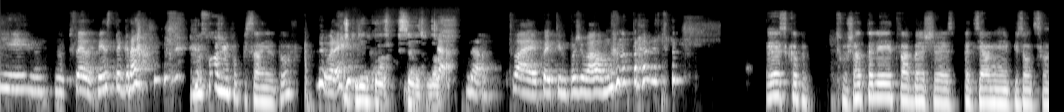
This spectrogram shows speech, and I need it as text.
и следват в Инстаграм. Да сложим в описанието. Добре. Ще линка в описанието, да. Да, да. Това е, което им пожелавам да направят. Е, скъпи слушатели, това беше специалният епизод с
